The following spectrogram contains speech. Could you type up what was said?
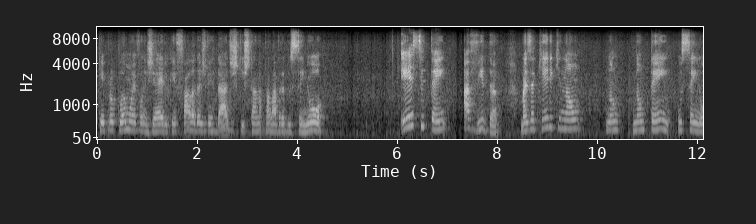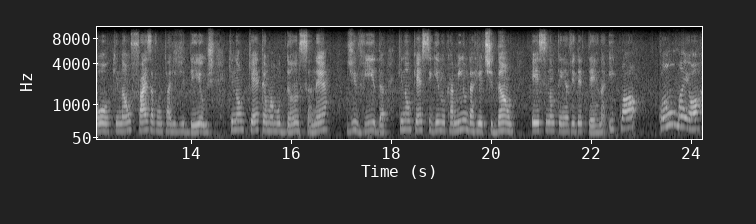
quem proclama o Evangelho, quem fala das verdades que está na palavra do Senhor, esse tem a vida. Mas aquele que não, não, não tem o Senhor, que não faz a vontade de Deus, que não quer ter uma mudança, né? De vida, que não quer seguir no caminho da retidão, esse não tem a vida eterna. E qual, quão maior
